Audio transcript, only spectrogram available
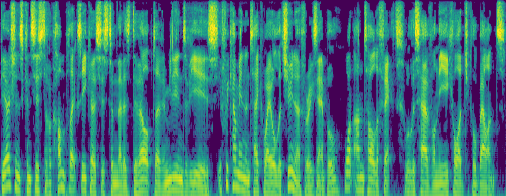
The oceans consist of a complex ecosystem that has developed over millions of years. If we come in and take away all the tuna, for example, what untold effect will this have on the ecological balance?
